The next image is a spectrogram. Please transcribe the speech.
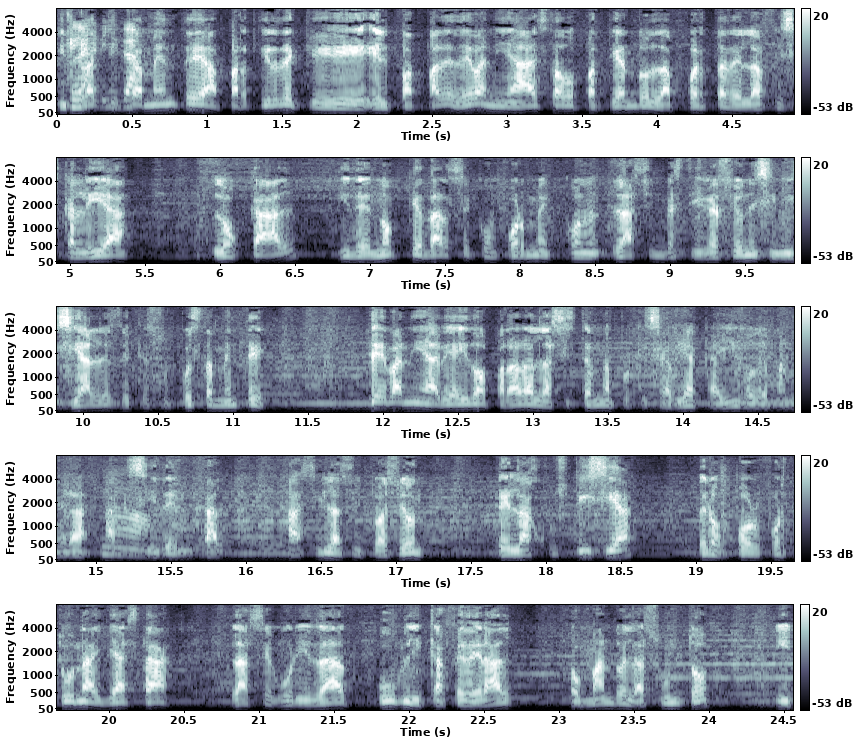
y prácticamente a partir de que el papá de Devani ha estado pateando la puerta de la Fiscalía local y de no quedarse conforme con las investigaciones iniciales de que supuestamente Devani había ido a parar a la cisterna porque se había caído de manera accidental. Así la situación de la justicia, pero por fortuna ya está la seguridad pública federal tomando el asunto y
